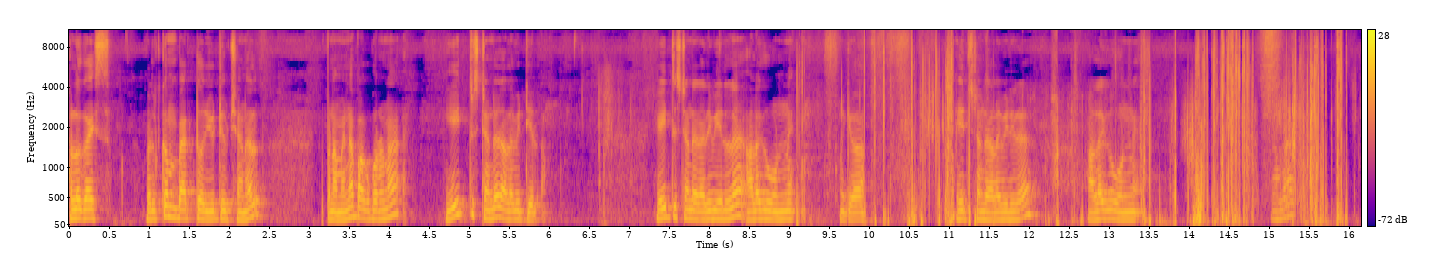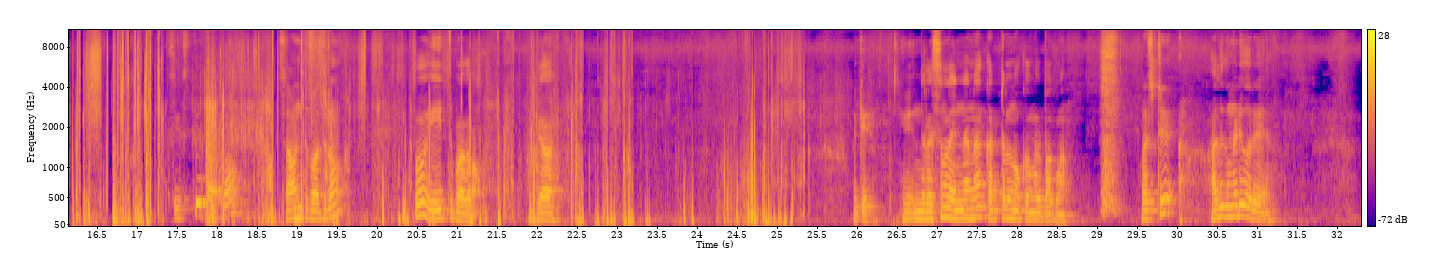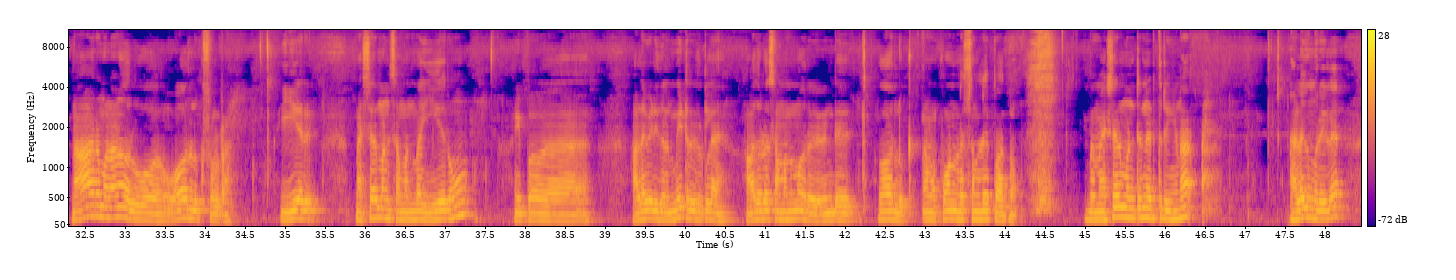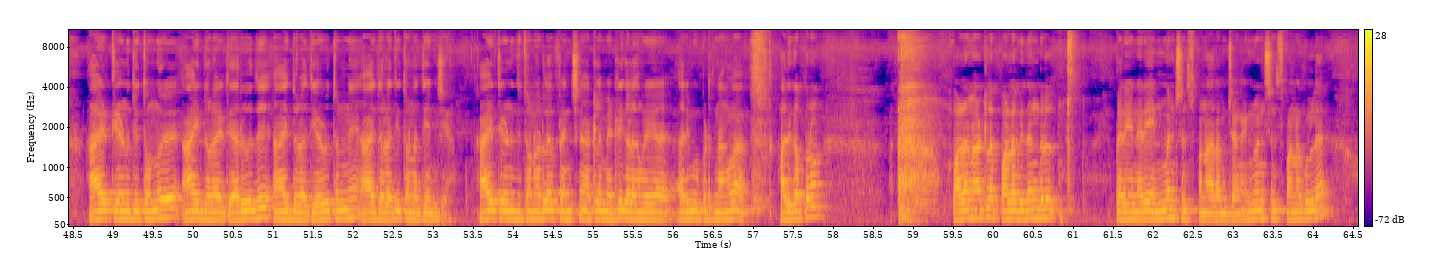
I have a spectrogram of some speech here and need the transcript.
Hello guys welcome back to our YouTube channel இப்போ நம்ம என்ன பார்க்க போகிறோம்னா எயித்து ஸ்டாண்டர்ட் அளவீட்டியல். எயித்து ஸ்டாண்டர்ட் அறிவியலில் அழகு ஒன்று ஓகேவா எயித் ஸ்டாண்டர்ட் அளவியலில் அழகு ஒன்று நம்ம சிக்ஸ்த்து பார்த்தோம் செவன்த்து பார்த்துட்டோம். இப்போது எயித்து பார்க்குறோம். ஓகேவா ஓகே இந்த லெசனில் என்னென்னா கற்றல் நோக்கங்கள் பார்க்கலாம். ஃபஸ்ட்டு அதுக்கு முன்னாடி ஒரு நார்மலான ஒரு ஓ ஓவர்லுக் சொல்கிறேன் இயர் மெஷர்மெண்ட் சம்மந்தமாக இயரும் இப்போ அளவீடுகள் மீட்டர் இருக்குல்ல அதோட சம்மந்தமாக ஒரு ரெண்டு ஓவர்லுக் நம்ம ஃபோன் லெசன்லேயே பார்த்தோம். இப்போ மெஷர்மெண்ட்டுன்னு எடுத்துட்டிங்கன்னா அழகு முறையில் ஆயிரத்தி எழுநூற்றி தொண்ணூறு ஆயிரத்தி தொள்ளாயிரத்தி அறுபது ஆயிரத்தி தொள்ளாயிரத்தி எழுபத்தொன்று ஆயிரத்தி தொள்ளாயிரத்தி தொண்ணூற்றி அஞ்சு ஆயிரத்தி எழுநூற்றி தொண்ணூறில் ஃப்ரெஞ்சு நாட்டில் மெட்ரிக் அழகு முறையை அறிமுகப்படுத்தினாங்களா? அதுக்கப்புறம் பல நாட்டில் பல விதங்கள் பெரிய நிறைய இன்வென்ஷன்ஸ் பண்ண ஆரம்பித்தாங்க இன்வென்ஷன்ஸ் பண்ணக்குள்ளே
